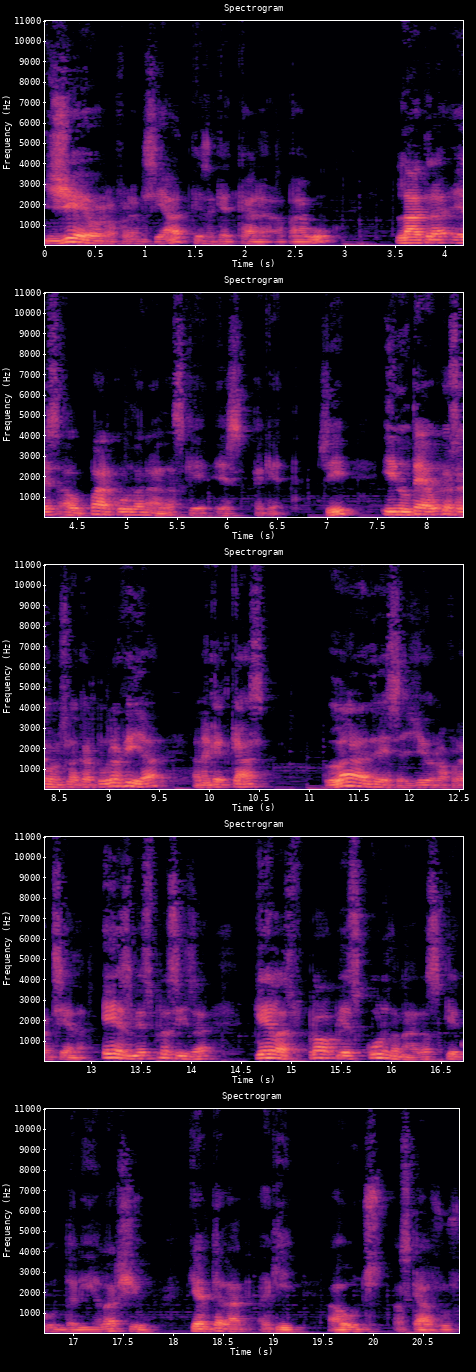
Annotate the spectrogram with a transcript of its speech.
georreferenciat, que és aquest que ara apago. L'altre és el par coordenades, que és aquest. Sí? I noteu que segons la cartografia, en aquest cas, l'adreça georreferenciada és més precisa que les pròpies coordenades que contenia l'arxiu, que hem quedat aquí a uns escassos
